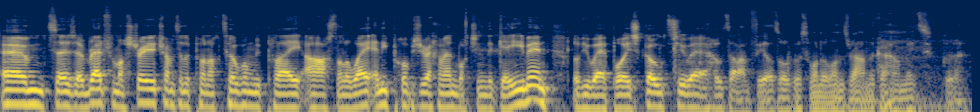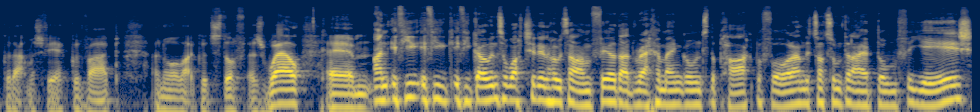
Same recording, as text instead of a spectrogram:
um, says, uh, Red from Australia, travel to Liverpool in October when we play Arsenal away. Any pubs you recommend watching the game in? Love your work, boys. Go to uh, Hotel Anfield or go to one of the ones around the ground, mate. Good, uh, good atmosphere, good vibe, and all that good stuff as well. Um, And if you if you if you go in to watch it in Hotel Anfield, I'd recommend going to the park beforehand. It's not something I have done for years,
